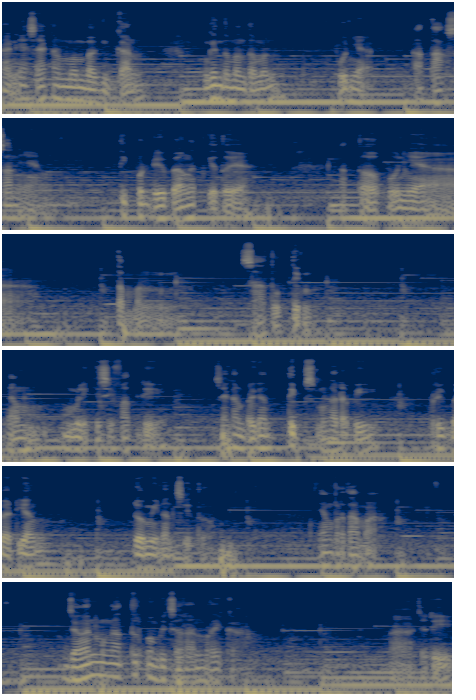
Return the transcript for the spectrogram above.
Nah ini saya akan membagikan. Mungkin teman-teman punya atasan yang tipe D banget gitu ya atau punya teman satu tim yang memiliki sifat D. Saya akan berikan tips menghadapi pribadi yang dominans itu yang pertama jangan mengatur pembicaraan mereka. Nah jadi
